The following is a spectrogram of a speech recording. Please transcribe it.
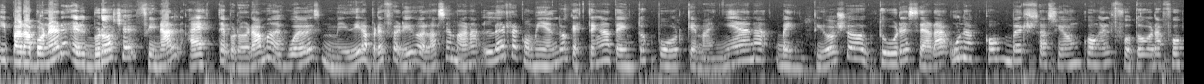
Y para poner el broche final a este programa de jueves, mi día preferido de la semana, les recomiendo que estén atentos porque mañana 28 de octubre se hará una conversación con el fotógrafo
